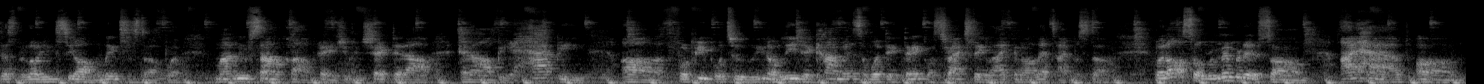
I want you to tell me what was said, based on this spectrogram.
that's below. You can see all the links and stuff, but my new SoundCloud page, you can check that out. And I'll be happy uh, for people to, you know, leave their comments of what they think or tracks they like and all that type of stuff. But also remember this, um, I have um,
